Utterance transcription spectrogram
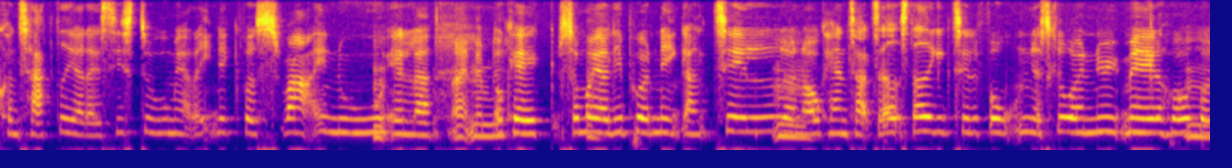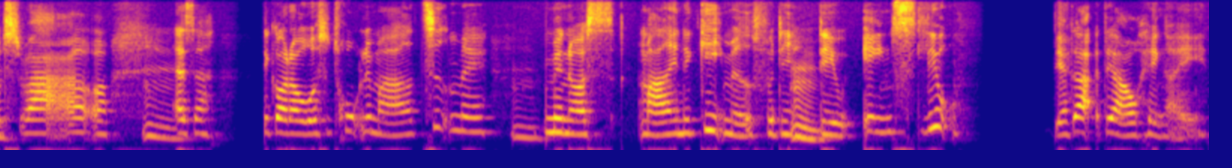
kontaktede jeg dig i sidste uge, men jeg har egentlig ikke fået svar endnu, mm. eller Nej, nemlig. okay, så må jeg lige på den en gang til, mm. og okay, han tager stadig ikke telefonen, jeg skriver en ny mail og håber mm. på et svar, og mm. altså, det går der også utrolig meget tid med, mm. men også meget energi med, fordi mm. det er jo ens liv, yeah. der det afhænger af.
